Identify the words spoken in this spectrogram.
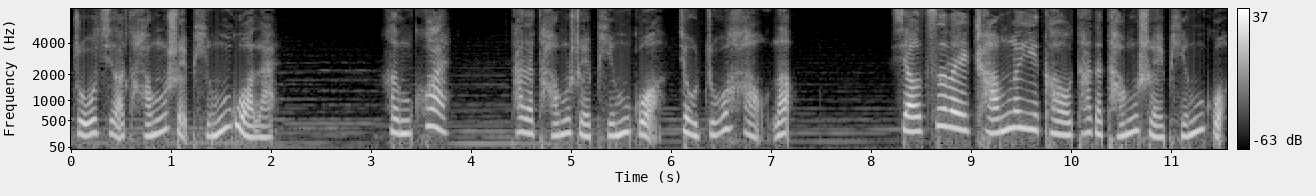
煮起了糖水苹果来。很快，他的糖水苹果就煮好了。小刺猬尝了一口他的糖水苹果，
